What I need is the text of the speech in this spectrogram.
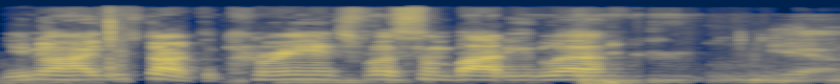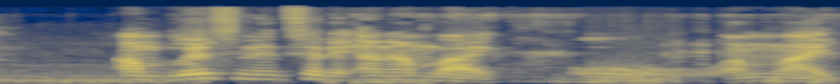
You know how you start to cringe for somebody left? Yeah. I'm listening to the and I'm like, oh, I'm like,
